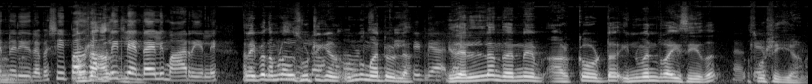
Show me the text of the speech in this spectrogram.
എന്ന രീതിയിൽ പക്ഷേ ഇപ്പൊ അത് കംപ്ലീറ്റ്ലി എന്തായാലും മാറിയല്ലേ? അല്ല ഇപ്പം നമ്മളത് സൂക്ഷിക്കുകയാണ് ഒന്നും മാറ്റമില്ല. ഇതെല്ലാം തന്നെ അക്കൗട്ട് ഇൻവെന്ററൈസ് ചെയ്ത് സൂക്ഷിക്കുകയാണ്.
